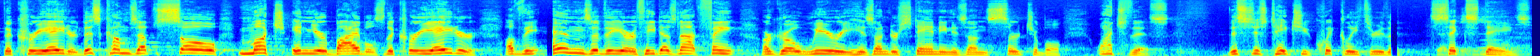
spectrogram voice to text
the Creator. This comes up so much in your Bibles. The Creator of the ends of the earth. He does not faint or grow weary. His understanding is unsearchable. Watch this. This just takes you quickly through the six days.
